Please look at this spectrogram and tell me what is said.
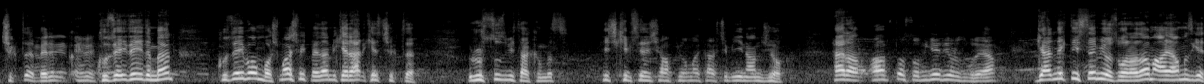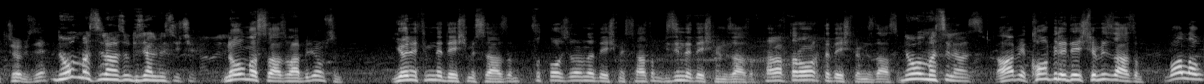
çıktı. Benim Evet. kuzeydeydim ben. Kuzey bomboş. Maç bitmeden bir kere herkes çıktı. Ruhsuz bir takımız. Hiç kimsenin şampiyonluğa karşı bir inancı yok. Her ha- hafta sonu geliyoruz buraya. Gelmek de istemiyoruz bu arada ama ayağımız getiriyor bizi. Ne olması lazım düzelmesi için? Ne olması lazım abi biliyor musun? Yönetimin de değişmesi lazım. Futbolcuların da değişmesi lazım. Bizim de değişmemiz lazım. Taraftar olarak da değişmemiz lazım. Ne olması lazım? Abi komple değişmemiz lazım. Vallahi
